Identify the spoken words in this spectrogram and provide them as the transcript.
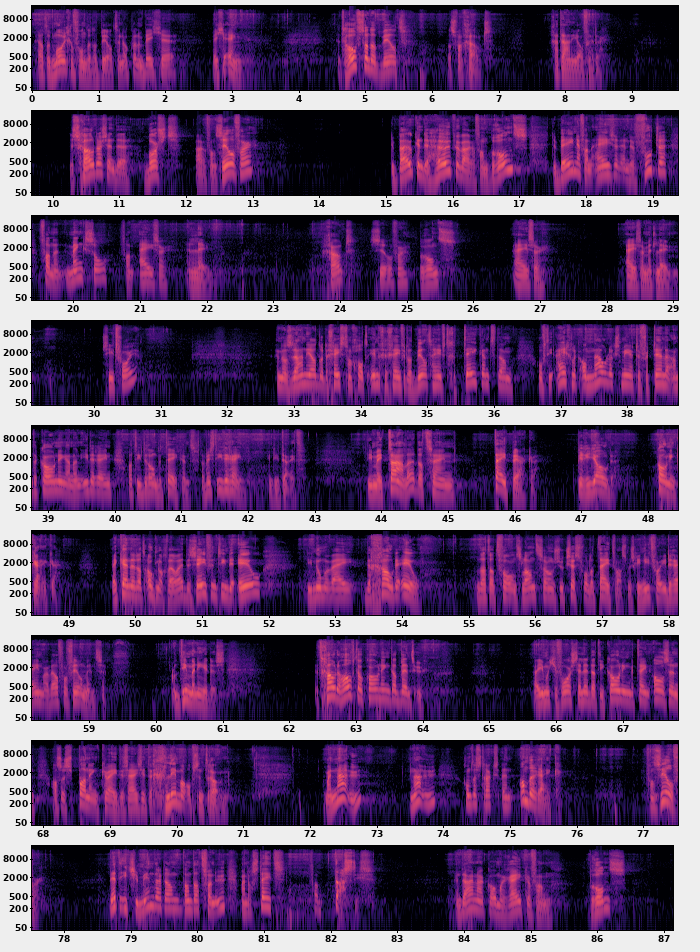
Hij had het mooi gevonden, dat beeld, en ook wel een beetje, beetje eng. Het hoofd van dat beeld was van goud. Gaat Daniel verder. De schouders en de borst waren van zilver. De buik en de heupen waren van brons. De benen van ijzer en de voeten van een mengsel van ijzer en leem. Goud, zilver, brons, ijzer, ijzer met leem. Zie je het voor je? En als Daniel door de geest van God ingegeven dat beeld heeft getekend, dan hoeft hij eigenlijk al nauwelijks meer te vertellen aan de koning en aan iedereen wat die droom betekent. Dat wist iedereen in die tijd. Die metalen, dat zijn tijdperken, perioden, koninkrijken. Wij kennen dat ook nog wel, hè? de 17e eeuw, die noemen wij de Gouden Eeuw. Omdat dat voor ons land zo'n succesvolle tijd was. Misschien niet voor iedereen, maar wel voor veel mensen. Op die manier dus. Het gouden hoofd, o koning, dat bent u. Nou, je moet je voorstellen dat die koning meteen al zijn, al zijn spanning kwijt is. Hij zit te glimmen op zijn troon. Maar na u, na u, komt er straks een ander rijk. Van zilver. Net ietsje minder dan, dan dat van u, maar nog steeds fantastisch. En daarna komen rijken van brons,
